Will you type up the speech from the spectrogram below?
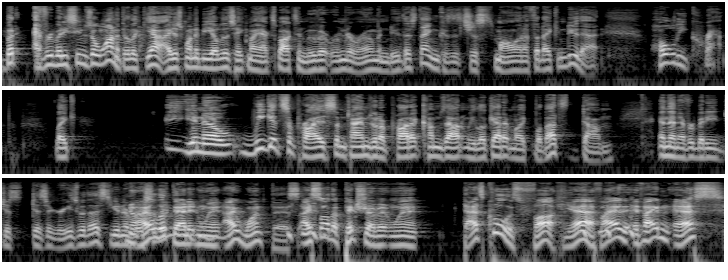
But everybody seems to want it. They're like, yeah, I just want to be able to take my Xbox and move it room to room and do this thing because it's just small enough that I can do that. Holy crap. Like, you know, we get surprised sometimes when a product comes out and we look at it and we're like, well, that's dumb. And then everybody just disagrees with us No, universally. I looked at it and went, I want this. I saw the picture of it and went, that's cool as fuck. Yeah, if I had if I had an S,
